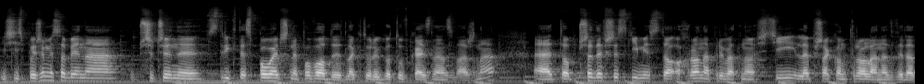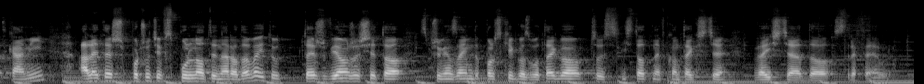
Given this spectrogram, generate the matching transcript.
Jeśli spojrzymy sobie na przyczyny stricte społeczne, powody, dla których gotówka jest dla nas ważna, e, to przede wszystkim jest to ochrona prywatności, lepsza kontrola nad wydatkami, ale też poczucie wspólnoty narodowej. Tu też wiąże się to z przywiązaniem do polskiego złotego, co jest istotne w kontekście wejścia do strefy euro.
